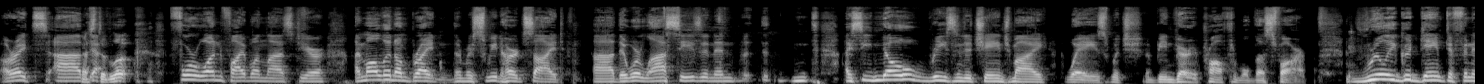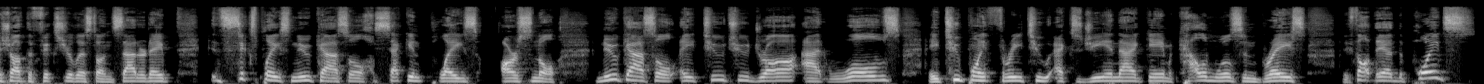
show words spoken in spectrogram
All right. Uh, Best yeah, of luck. 4-1, 5-1 last year. I'm all in on Brighton. They're my sweetheart side. Uh, they were last season and I see no reason to change my ways, which have been very profitable thus far. Really good game to finish off the fixture list on Saturday. Sixth place Newcastle, second place Arsenal. Newcastle, a 2-2 draw at Wolves, a 2.32 XG in that game, a Callum Wilson brace. They thought they had the points.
